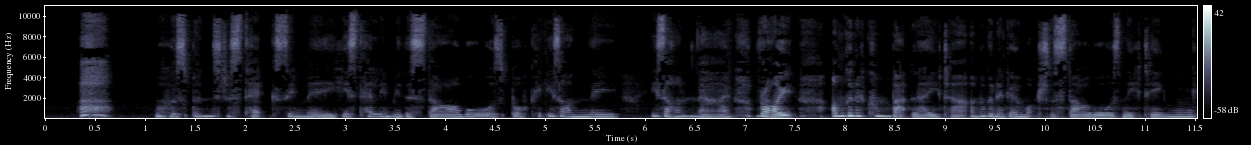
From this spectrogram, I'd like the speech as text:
my husband's just texting me. He's telling me the Star Wars book is on the He's on now. Right, I'm going to come back later. I'm going to go and watch the Star Wars knitting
